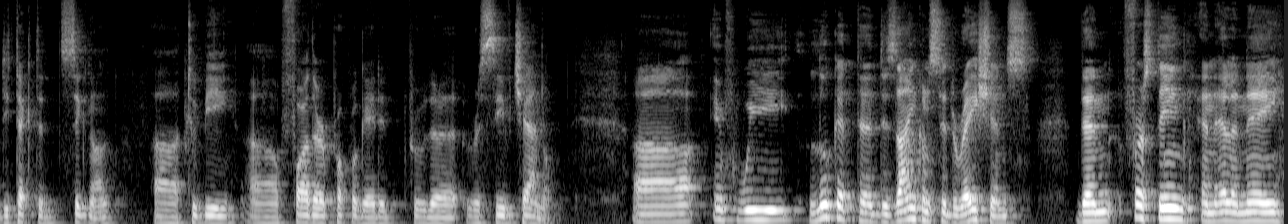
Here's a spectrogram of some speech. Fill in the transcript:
detected signal to be further propagated through the receive channel. Uh, if we look at the design considerations, then first thing an LNA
